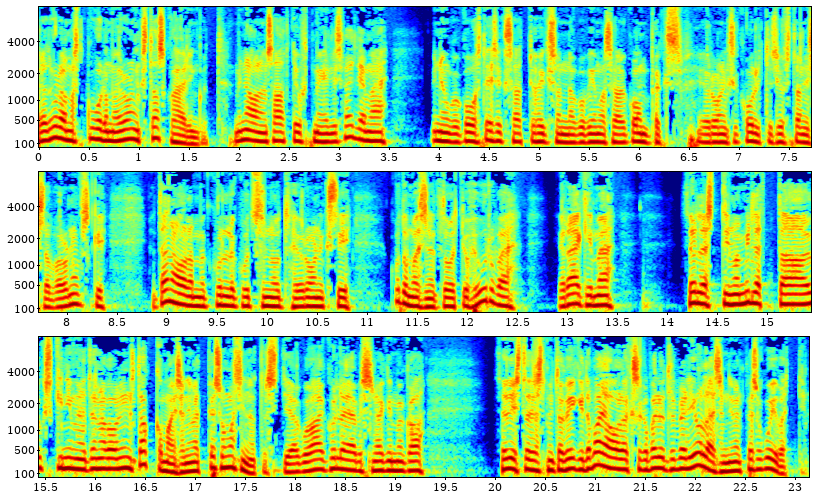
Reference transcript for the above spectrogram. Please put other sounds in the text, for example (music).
tere tulemast kuulama Euronics taskuhäälingut. mina olen saatejuht Meelis Väljamäe, minuga koos teiseks saatejuhiks on nagu viimasel ajal kombeks Euronixi koolitusjuht Stanislav Varunovski ja täna oleme külla kutsunud Euronixi kodumasinate tootjuhi Urve ja räägime sellest, ilma milleta ükski inimene tänapäeval ilmselt hakkama ei saa, nimelt pesumasinatest ja kui aeg üle jääb, siis räägime ka sellist asjast, mida kõigile vaja oleks, aga paljudel veel ei ole, see on nimelt pesukuivati.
